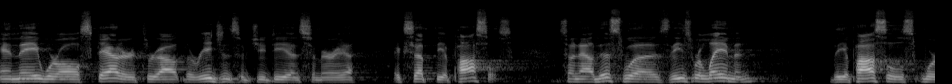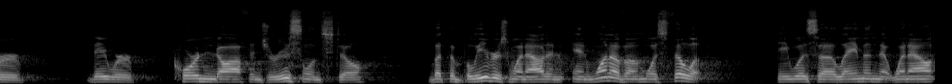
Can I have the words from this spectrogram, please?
And they were all scattered throughout the regions of Judea and Samaria, except the apostles. So now this was, these were laymen the apostles were, they were cordoned off in Jerusalem still, but the believers went out, and, and one of them was Philip. He was a layman that went out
